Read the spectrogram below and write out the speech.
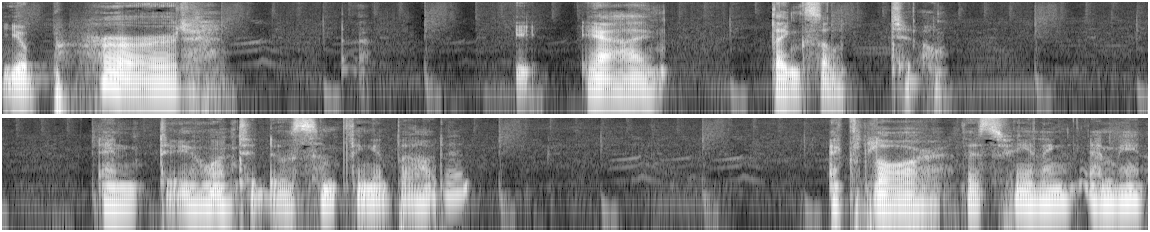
You purred. Yeah, I think so too. And do you want to do something about it? Explore this feeling, I mean?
